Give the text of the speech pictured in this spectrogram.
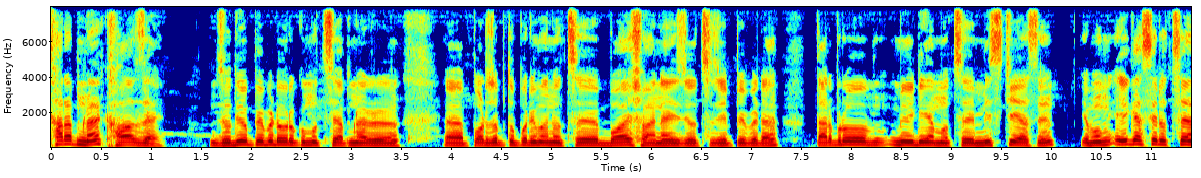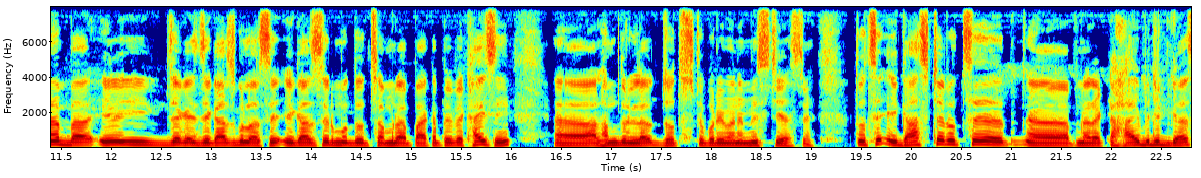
খারাপ না, খাওয়া যায়। যদিও পেঁপেটা ওরকম হচ্ছে আপনার পর্যাপ্ত পরিমাণ হচ্ছে বয়স হয় নাই যে হচ্ছে যে পেঁপেটা। তারপরও মিডিয়াম হচ্ছে মিষ্টি আছে। এবং এই গাছের হচ্ছে, বা এই জায়গায় যে গাছগুলো আছে, এই গাছের মধ্যে হচ্ছে আমরা পাকা পেঁপে খাইছি আলহামদুলিল্লাহ যথেষ্ট পরিমাণে মিষ্টি আছে। তো হচ্ছে এই গাছটার হচ্ছে আপনার একটা হাইব্রিড গাছ,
